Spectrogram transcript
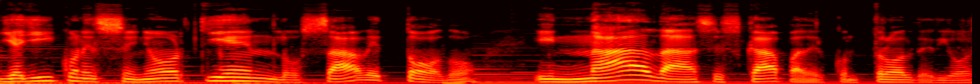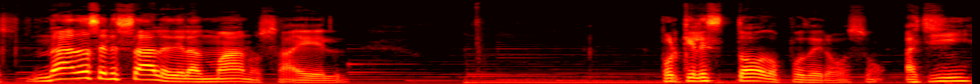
y allí con el Señor, quien lo sabe todo, y nada se escapa del control de Dios. Nada se le sale de las manos a Él. Porque Él es todopoderoso. Allí,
